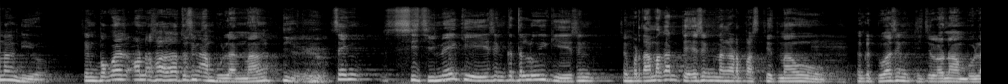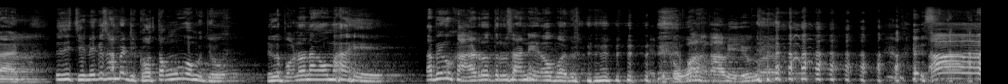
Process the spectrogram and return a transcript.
nang yo? Sing pokoknya ono salah satu sing ambulan mang. Iya, Sing sijine iki, sing ketelu iki, sing Yang pertama kan dia sing nang ngarep masjid mau. Yang kedua sing dicelono ambulan. Terus si iki sampe digotong wong, Cuk. Dilebokno nang omahe. Tapi aku gak ero terusane opo. Di kawang kali yo. Ah,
